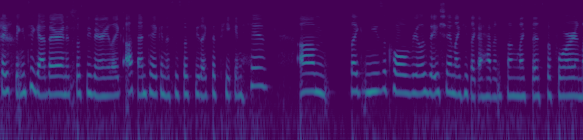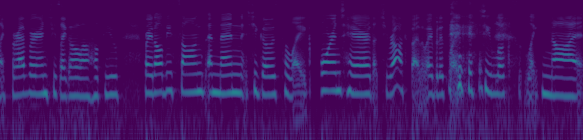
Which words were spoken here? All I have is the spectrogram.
they sing together, and it's supposed to be very, like, authentic, and this is supposed to be, like, the peak in his, um, like, musical realization. Like, he's like, I haven't sung like this before and, like, forever. And she's like, oh, I'll help you write all these songs. And then she goes to, like, orange hair that she rocks, by the way, but it's like, she looks, like, not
